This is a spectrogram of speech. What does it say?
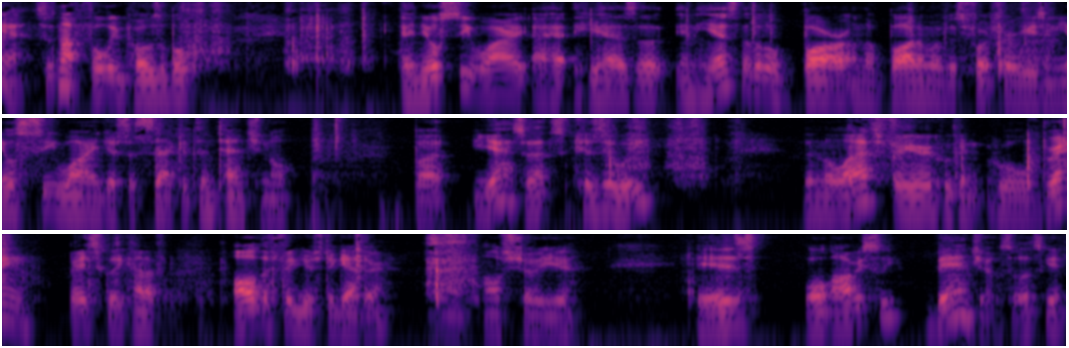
yeah, so it's not fully posable. And you'll see why ha he has the and he has the little bar on the bottom of his foot for a reason. You'll see why in just a sec. It's intentional. But yeah, so that's Kazooie. Then the last figure who can who will bring basically kind of all the figures together. I'll show you. Is well, obviously banjo. So let's get.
